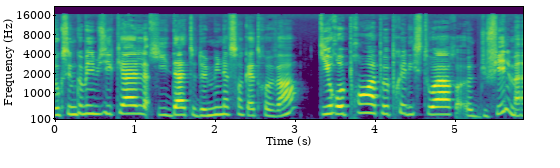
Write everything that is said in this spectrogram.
donc c'est une comédie musicale qui date de 1980 qui reprend à peu près l'histoire euh, du film,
